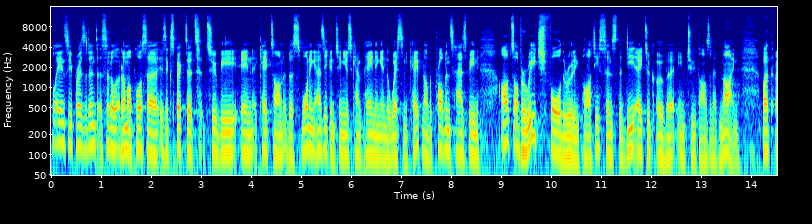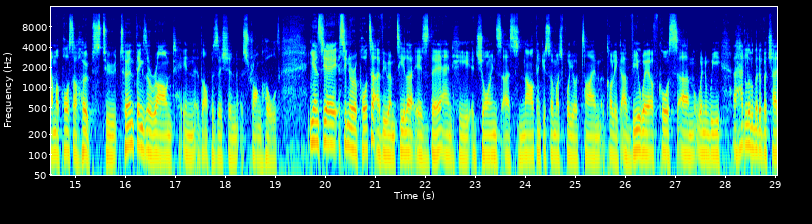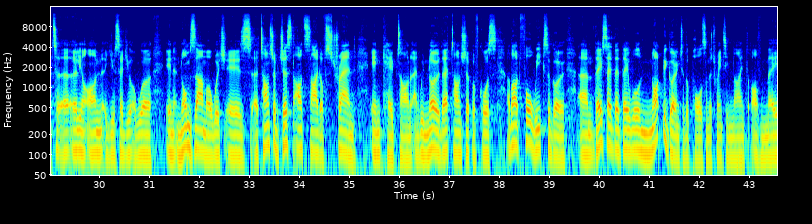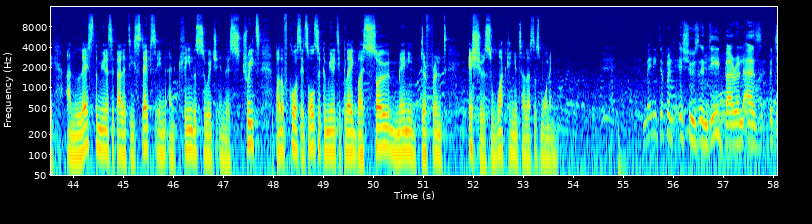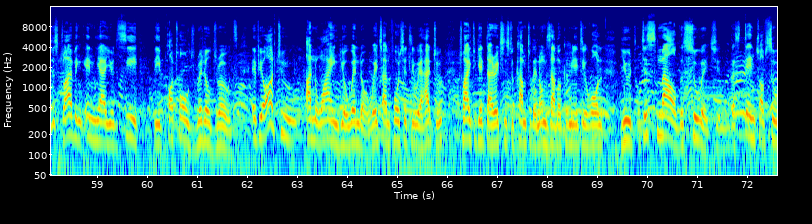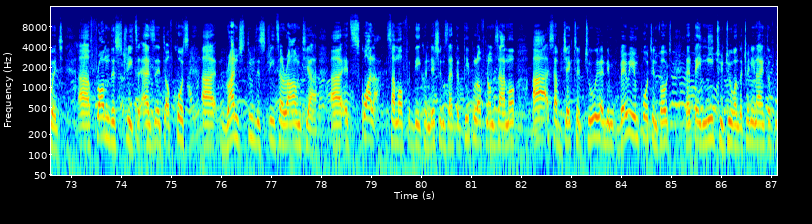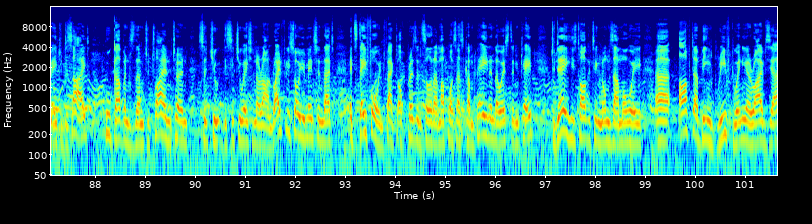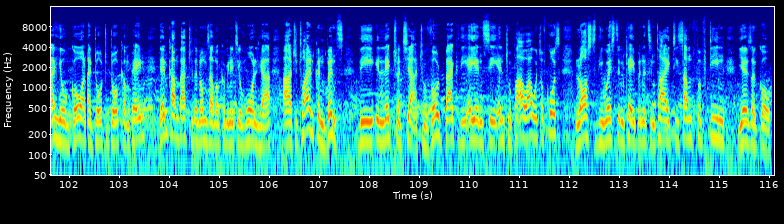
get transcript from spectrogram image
Well, ANC President Cyril Ramaphosa is expected to be in Cape Town this morning as he continues campaigning in the Western Cape. Now, the province has been out of reach for the ruling party since the DA took over in 2009. But Ramaphosa hopes to turn things around in the opposition stronghold. ENCA senior reporter Aviwe Mtila is there and he joins us now. Thank you so much for your time, colleague. Aviwe, of course, um, when we had a little bit of a chat uh, earlier on, you said you were in Nomzamo, which is a township just outside of Strand in Cape Town. And we know that township, of course, about four weeks ago, um, they said that they will not be going to the polls on the 29th of May unless the municipality steps in and clean the sewage in their streets. But of course, it's also community plagued by so many different issues. What can you tell us this morning? Many different issues indeed, Baron. As just driving in here, you'd see the potholes riddled roads. If you are to unwind your window, which unfortunately we had to, trying to get directions to come to the Nomzamo Community Hall, you'd just smell the sewage, the stench of sewage uh, from the streets as it, of course, uh, runs through the streets around here. Uh, it's squalor, some of the conditions that the people of Nomzamo are subjected to, and a very important vote that they need to do on the 29th of May to decide who governs them to try and turn situ- the situation around. Rightfully so, you mentioned that it's day four, in fact, of President Cyril Ramaphosa's campaign in the Western Cape. Today, he's targeting Nomzamo. Uh, after being briefed when he arrives here, he'll go on a door-to-door campaign, then come back to the Nomzamo Community Hall here uh, to try and convince the electorate here to vote back the ANC into power, which of course lost the Western Cape in its entirety some 15 years ago.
